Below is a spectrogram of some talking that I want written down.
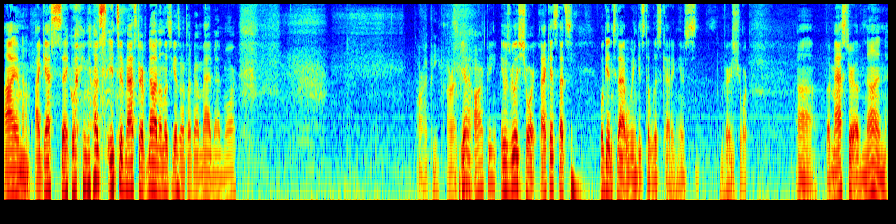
I am, I guess, segueing us into Master of None, unless you guys want to talk about Mad Men more. R.I.P. R.I.P. Yeah, R.I.P. It was really short. I guess that's. We'll get into that when it gets to list cutting. It was very short. Uh, but Master of None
